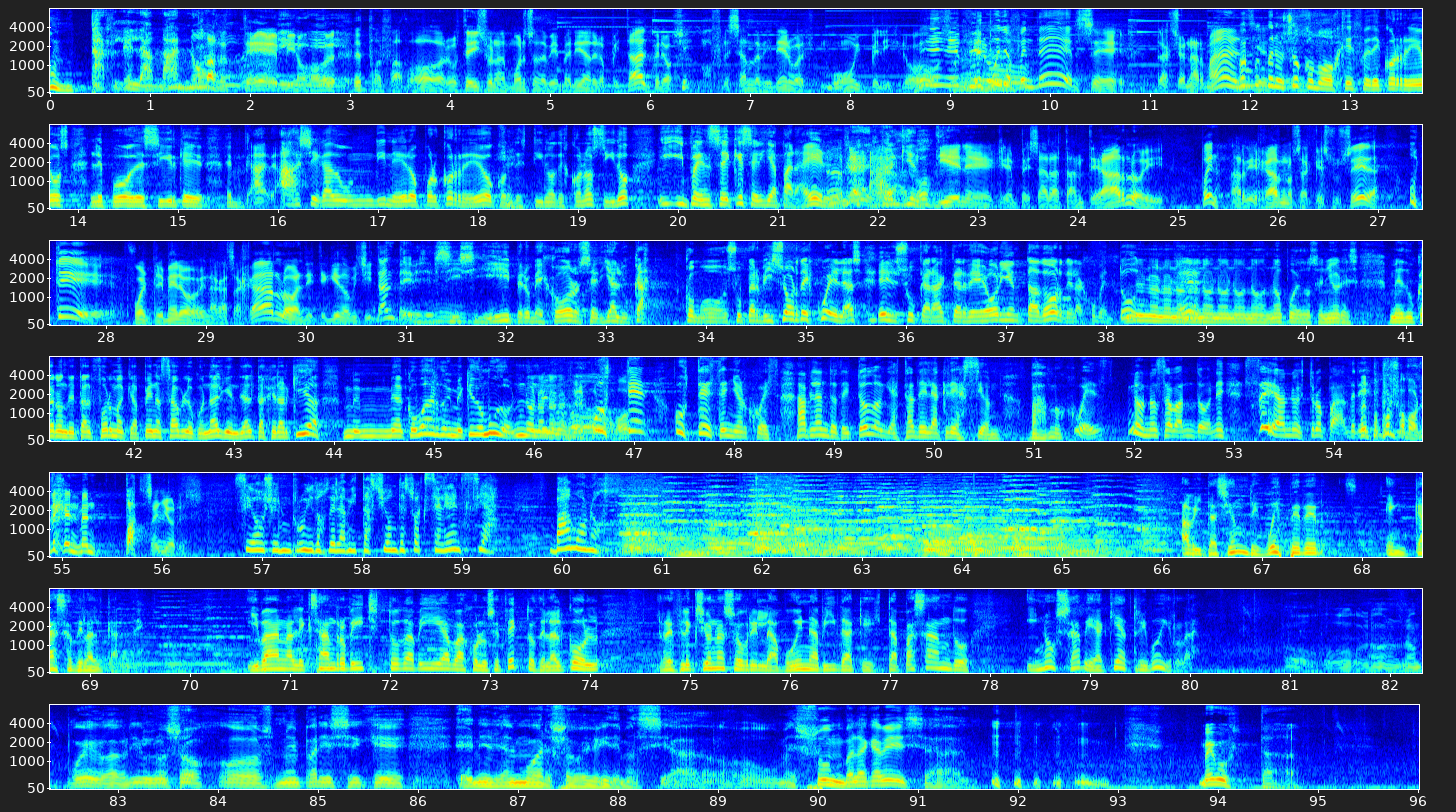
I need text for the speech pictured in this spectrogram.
untarle la mano. Artemio, eh, por favor, usted hizo un almuerzo de bienvenida en el hospital, pero ofrecerle dinero es muy peligroso. Eh, Le puede ofenderse, reaccionar mal. Bueno, bueno, yo como jefe de correos le puedo decir que eh, ha, llegado un dinero por correo con destino desconocido y, y pensé que sería para él. Alguien tiene que empezar a tantearlo y, bueno, arriesgarnos a que suceda. Usted fue el primero en agasajarlo al distinguido visitante. Eh, Sí, sí, pero mejor sería Lucas, como supervisor de escuelas en su carácter de orientador de la juventud. No, no, no, no, ¿eh? no, no, no, no, no puedo, señores. Me educaron de tal forma que apenas hablo con alguien de alta jerarquía, me, me acobardo y me quedo mudo. No, no, no, no. no. Usted, usted, señor juez, hablando de todo y hasta de la creación. Vamos, juez, no nos abandone, sea nuestro padre. Por favor, déjenme en paz, señores. Se oyen ruidos de la habitación de su excelencia. Vámonos. Habitación de huéspedes en casa del alcalde. Iván Alexandrovich, todavía bajo los efectos del alcohol, reflexiona sobre la buena vida que está pasando y no sabe a qué atribuirla. Oh, no, no puedo abrir los ojos. Me parece que en el almuerzo bebí demasiado. Oh, me zumba la cabeza. me gusta.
